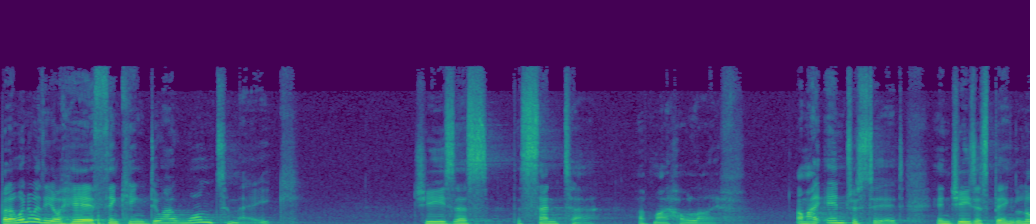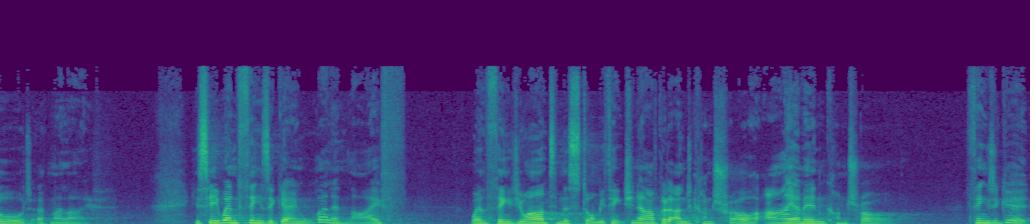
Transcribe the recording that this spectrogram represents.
But I wonder whether you're here thinking, do I want to make Jesus the center of my whole life? Am I interested in Jesus being Lord of my life? You see, when things are going well in life, when things you aren't in the storm, you think, you know, I've got it under control. I am in control. Things are good.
